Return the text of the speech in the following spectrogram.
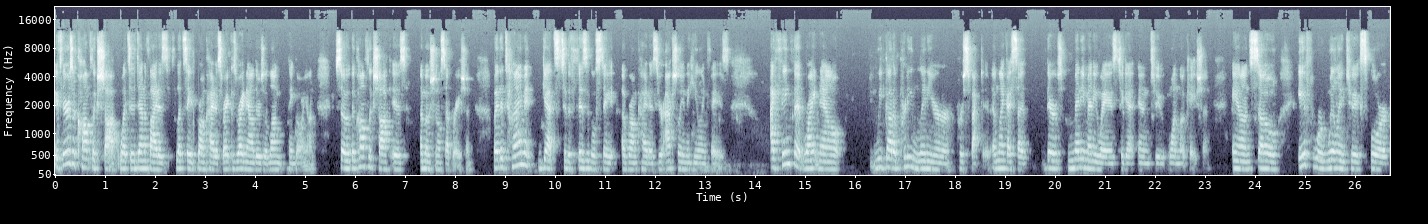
If there's a conflict shock, what's identified as, let's say, bronchitis, right? Because right now there's a lung thing going on. So the conflict shock is emotional separation. By the time it gets to the physical state of bronchitis, you're actually in the healing phase. I think that right now we've got a pretty linear perspective. And like I said, there's many, many ways to get into one location. And so if we're willing to explore,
